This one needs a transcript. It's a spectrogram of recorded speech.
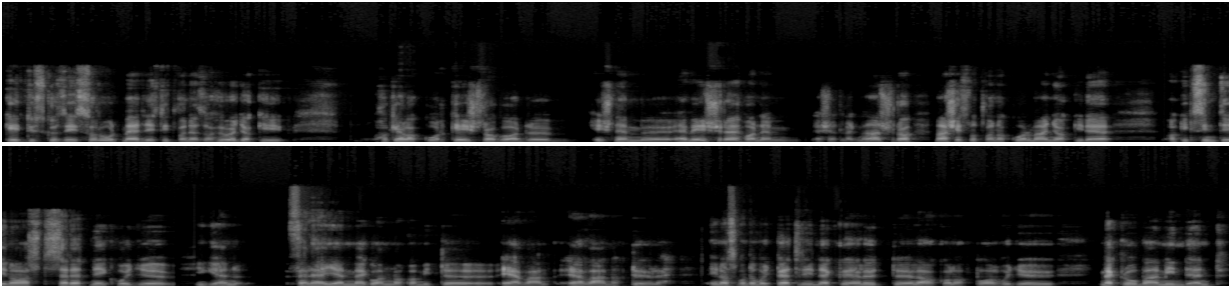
két tűz közé szorult, mert egyrészt itt van ez a hölgy, aki ha kell, akkor kést ragad, és nem evésre, hanem esetleg másra. Másrészt ott van a kormány, akire, akik szintén azt szeretnék, hogy igen, feleljen meg annak, amit elván, elvárnak tőle. Én azt mondom, hogy Petrinek előtt le a kalappal, hogy megpróbál mindent,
